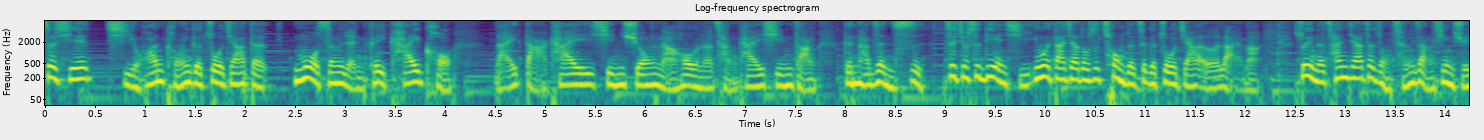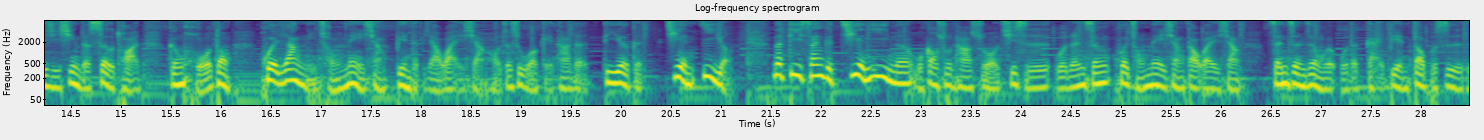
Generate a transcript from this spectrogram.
这些喜欢同一个作家的陌生人可以开口？来打开心胸，然后呢，敞开心房跟他认识，这就是练习。因为大家都是冲着这个作家而来嘛，所以呢，参加这种成长性、学习性的社团跟活动，会让你从内向变得比较外向。哦，这是我给他的第二个建议哦。那第三个建议呢，我告诉他说，其实我人生会从内向到外向，真正认为我的改变倒不是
